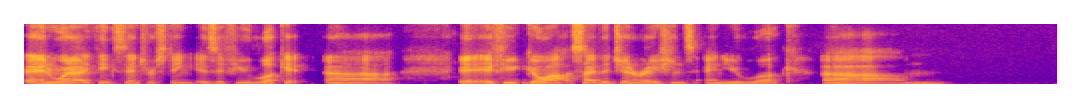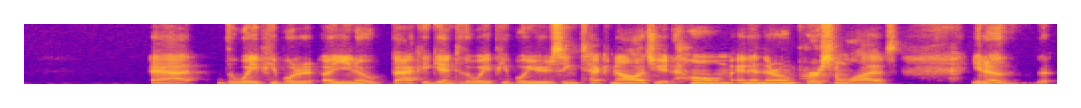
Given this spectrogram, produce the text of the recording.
And what I think is interesting is if you look at, uh, if you go outside the generations and you look um, at the way people are, uh, you know, back again to the way people are using technology at home and in their own personal lives, you know, the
